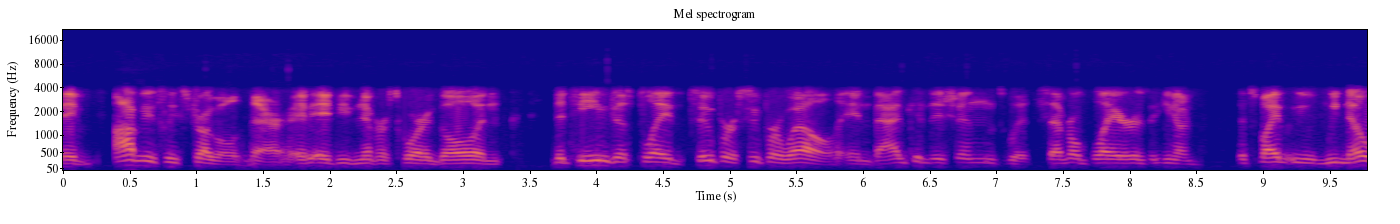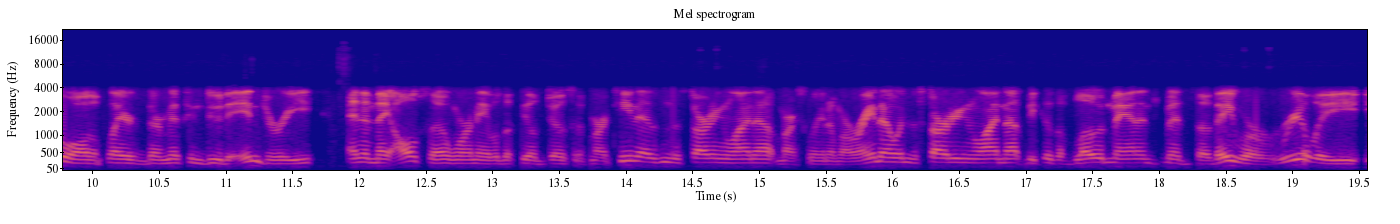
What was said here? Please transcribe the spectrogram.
they've obviously struggled there if, if you've never scored a goal and. The team just played super, super well in bad conditions with several players. You know, despite we know all the players they're missing due to injury, and then they also weren't able to field Josef Martinez in the starting lineup, Marcelino Moreno in the starting lineup because of load management. So they were really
